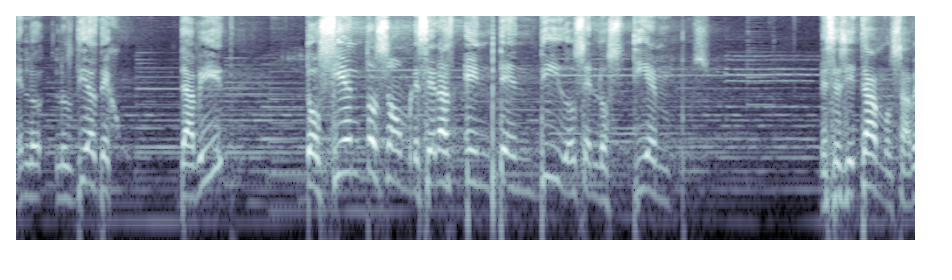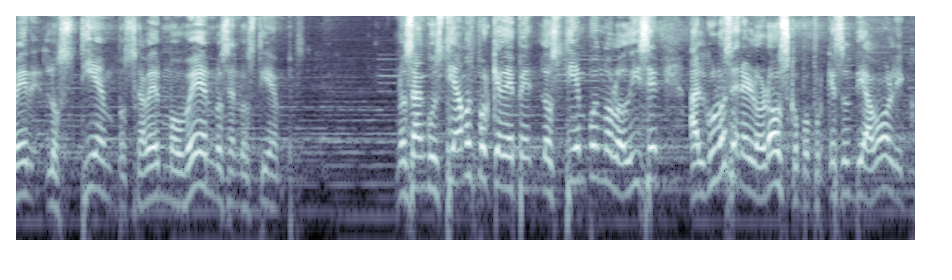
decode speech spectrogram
en los días de David. 200 hombres eran entendidos en los tiempos. Necesitamos saber los tiempos, saber movernos en los tiempos. Nos angustiamos porque los tiempos nos lo dicen algunos en el horóscopo, porque eso es diabólico.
